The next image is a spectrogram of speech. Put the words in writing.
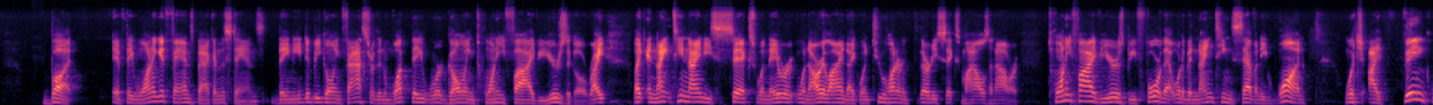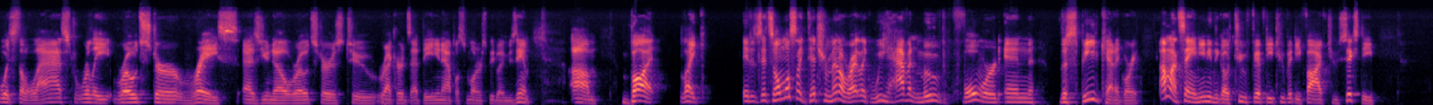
But if they want to get fans back in the stands, they need to be going faster than what they were going 25 years ago, right? Like in 1996, when they were when Arie Luyendyk went 236 miles an hour, 25 years before that would have been 1971, which I think was the last really roadster race, as you know, roadsters to records at the Indianapolis Motor Speedway Museum. Um, but like it is it's almost like detrimental, right? Like we haven't moved forward in the speed category. I'm not saying you need to go 250, 255, 260,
